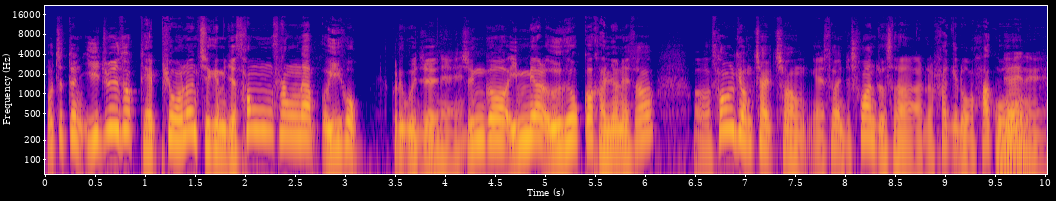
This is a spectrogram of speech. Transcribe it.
어쨌든 이준석 대표는 지금 이제 성상납 의혹 그리고 이제 네. 증거 인멸 의혹과 관련해서 어, 서울경찰청에서 이제 소환 조사를 하기로 하고 네네.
